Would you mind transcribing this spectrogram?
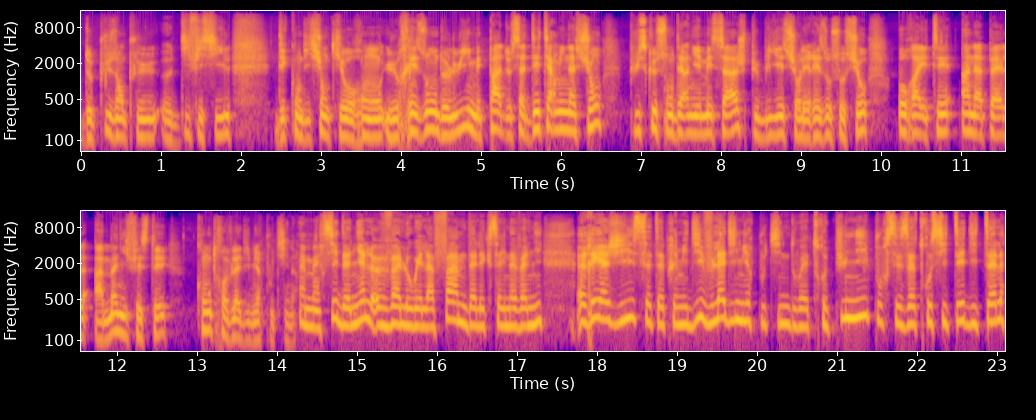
de plus en plus euh, difficiles, des conditions qui auront eu raison de lui mais pas de sa détermination puisque son dernier message, publié sur les réseaux sociaux, aura été un appel à manifester contre Vladimir Poutine. Merci Daniel Valo et la femme d'Alexei Navalny réagit cet après-midi. Vladimir Poutine doit être puni pour ses atrocités, dit-elle,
